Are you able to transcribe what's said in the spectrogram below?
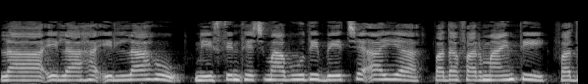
لا الہ الا ہو۔ نیستن تھچ معبودی بیچ آیا۔ پدا فرمائنتی فد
